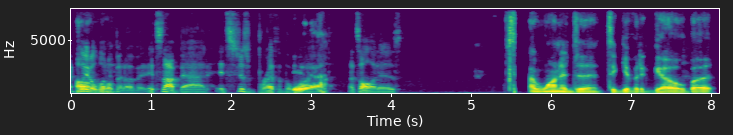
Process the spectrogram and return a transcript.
I played a Um, little bit of it. It's not bad. It's just Breath of the Yeah. Wild. That's all it is. I wanted to to give it a go, but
